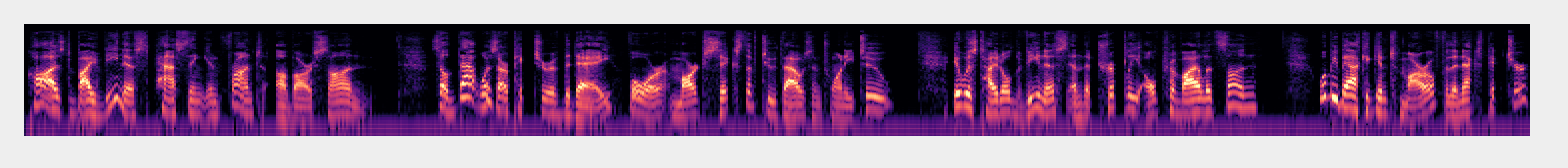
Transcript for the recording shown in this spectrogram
caused by Venus passing in front of our sun. So that was our picture of the day for March 6th of 2022. It was titled Venus and the triply ultraviolet sun. We'll be back again tomorrow for the next picture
